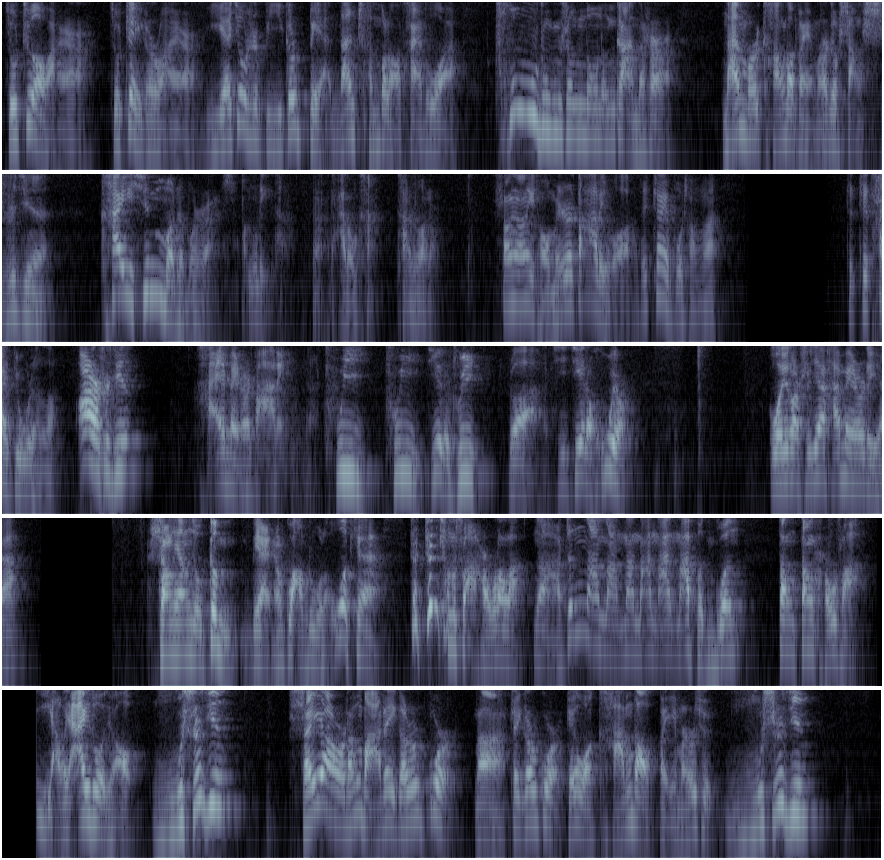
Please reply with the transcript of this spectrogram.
就这玩意儿，就这根玩意儿，也就是比一根扁担沉不了太多啊。初中生都能干的事儿，南门扛到北门就赏十斤，开心吗？这不是？甭理他啊！大家都看看热闹。商鞅一瞅，没人搭理我，这这不成啊？这这太丢人了，二十斤，还没人搭理，吹吹，接着吹，是吧？接接着忽悠。过一段时间还没人理啊，商鞅就更脸上挂不住了。我天，这真成耍猴了了，那真拿拿拿拿拿拿本官当当猴耍，一咬牙一跺脚，五十斤，谁要是能把这根棍儿啊，这根棍儿给我扛到北门去，五十斤，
